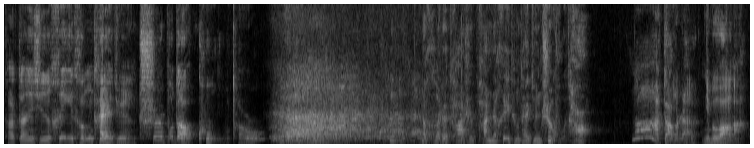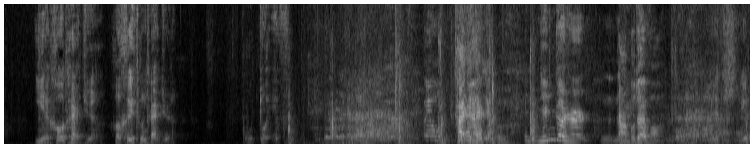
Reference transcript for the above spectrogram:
他担心黑藤太君吃不到苦头。那合着他是盼着黑藤太君吃苦头？那当然了，你们忘了，野尻太君和黑藤太君不对付。哎呦，太君，您这是哪儿不对付？别提了，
